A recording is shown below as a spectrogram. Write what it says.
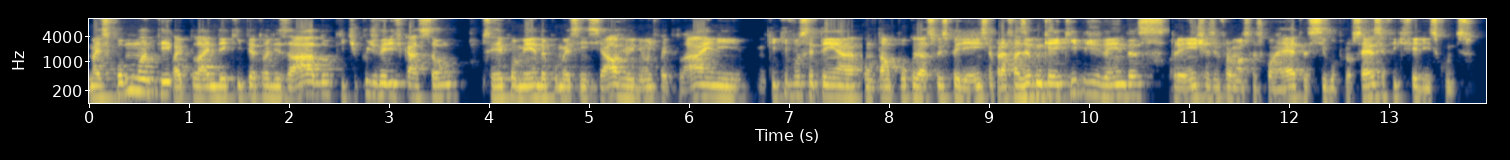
Mas como manter o pipeline da equipe atualizado, que tipo de verificação você recomenda como essencial, reunião de pipeline? O que, que você tem a contar um pouco da sua experiência para fazer com que a equipe de vendas preencha as informações corretas, siga o processo e fique feliz com isso?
